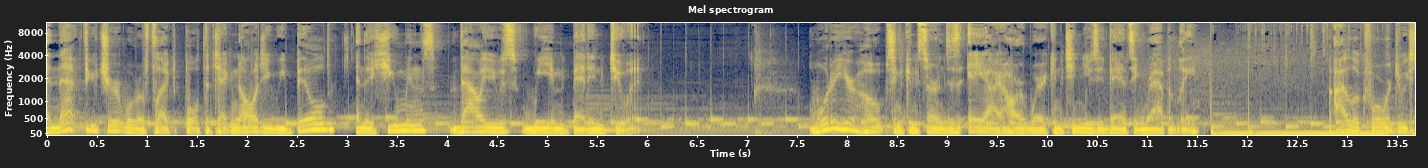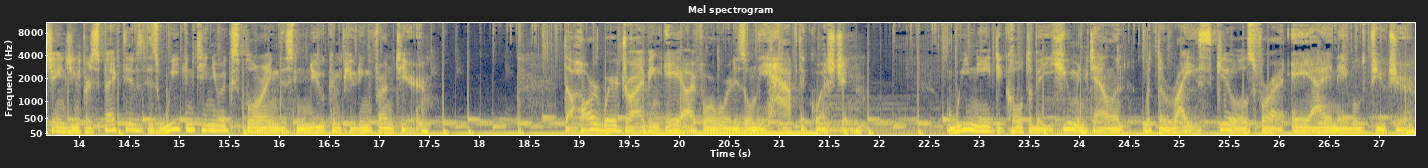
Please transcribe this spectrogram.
And that future will reflect both the technology we build and the humans' values we embed into it. What are your hopes and concerns as AI hardware continues advancing rapidly? I look forward to exchanging perspectives as we continue exploring this new computing frontier. The hardware driving AI forward is only half the question we need to cultivate human talent with the right skills for our AI enabled future.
